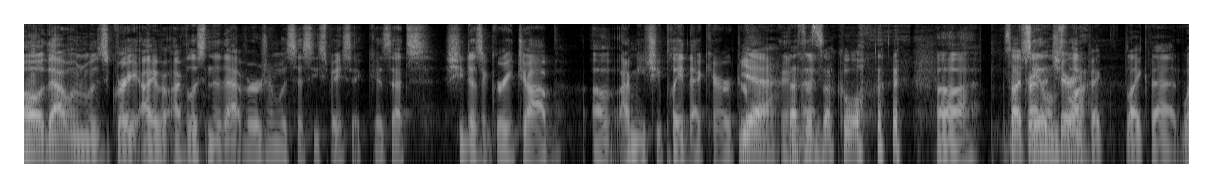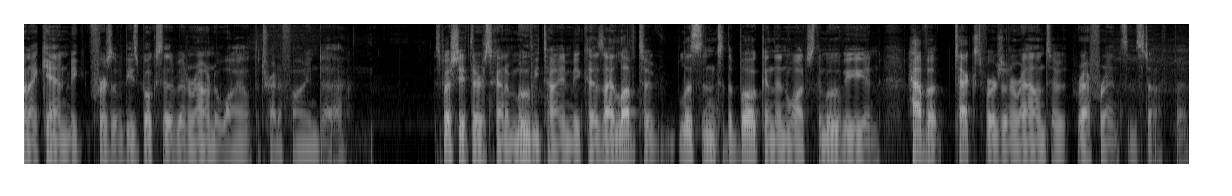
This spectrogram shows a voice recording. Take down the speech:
Oh that one was great. I've I've listened to that version with Sissy Spacek because that's she does a great job. Of I mean, she played that character. Yeah, and that's then, what's so cool. uh, So I try Salem's to cherry Lot. pick like that when I can be, for of these books that have been around a while to try to find, uh, especially if there's kind of movie time, because I love to listen to the book and then watch the movie and have a text version around to reference and stuff. But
